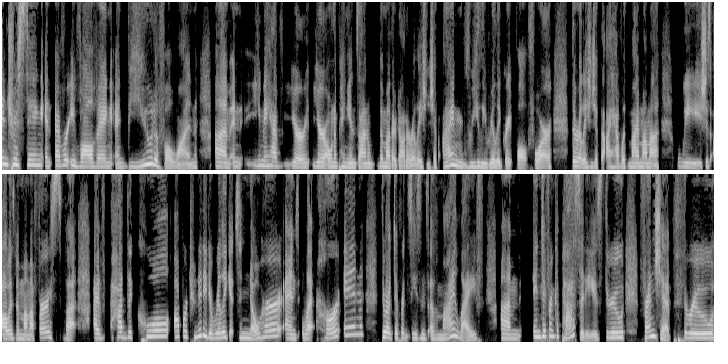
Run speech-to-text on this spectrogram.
interesting and ever evolving and beautiful one. Um, and you may have your your own opinions on the mother daughter relationship. I'm really really grateful for the relationship that i have with my mama. We she's always been mama first but i've had the cool opportunity to really get to know her and let her in throughout different seasons of my life. Um, in different capacities through friendship, through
